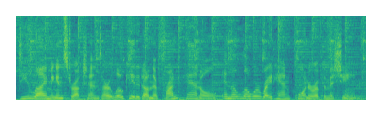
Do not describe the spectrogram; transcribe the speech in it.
Deliming instructions are located on the front panel in the lower right-hand corner of the machine.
